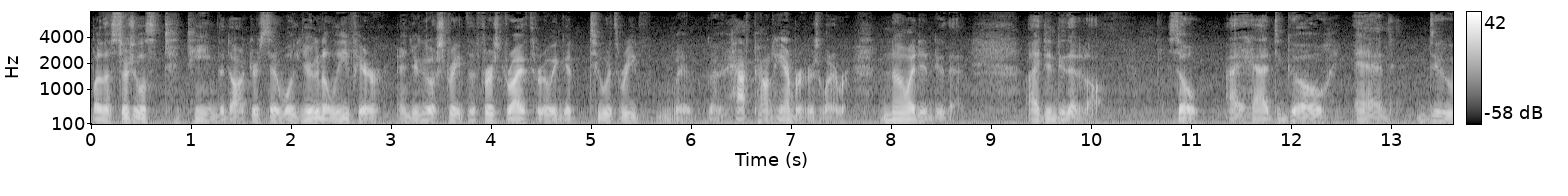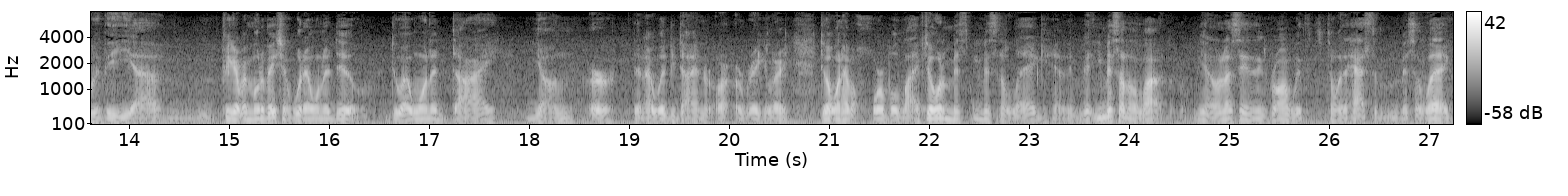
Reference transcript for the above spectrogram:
But the surgical team, the doctor said, well, you're going to leave here and you're going to go straight to the first drive-through and get two or three uh, half-pound hamburgers, whatever. No, I didn't do that. I didn't do that at all. So I had to go and do the uh, figure out my motivation. What I want to do. Do I want to die younger than I would be dying regularly? Do I want to have a horrible life? Do I want to miss, be missing a leg? You miss on a lot. You know, I'm not saying anything's wrong with someone that has to miss a leg,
